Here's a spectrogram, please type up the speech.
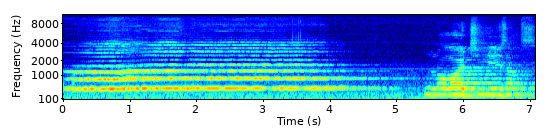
Amen. Lord Jesus,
